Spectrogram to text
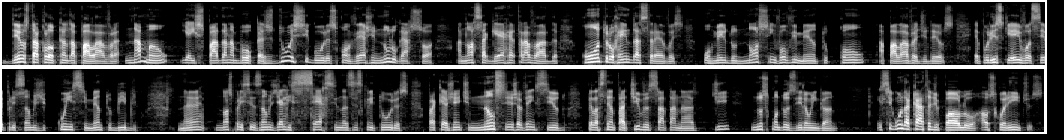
Deus está colocando a palavra na mão e a espada na boca. As duas figuras convergem num lugar só. A nossa guerra é travada contra o reino das trevas por meio do nosso envolvimento com a palavra de Deus. É por isso que eu e você precisamos de conhecimento bíblico. Né? Nós precisamos de alicerce nas escrituras para que a gente não seja vencido pelas tentativas de Satanás de nos conduzir ao engano. Em segunda carta de Paulo aos Coríntios,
